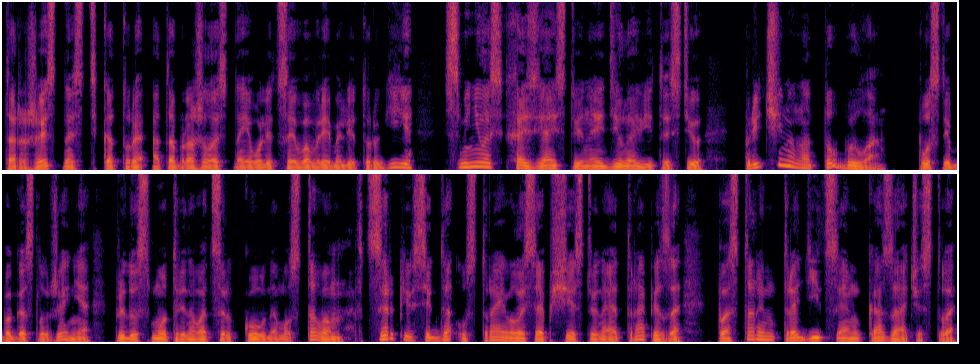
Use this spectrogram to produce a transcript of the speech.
Торжественность, которая отображалась на его лице во время литургии, сменилась хозяйственной деловитостью. Причина на то была. После богослужения, предусмотренного церковным уставом, в церкви всегда устраивалась общественная трапеза по старым традициям казачества.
